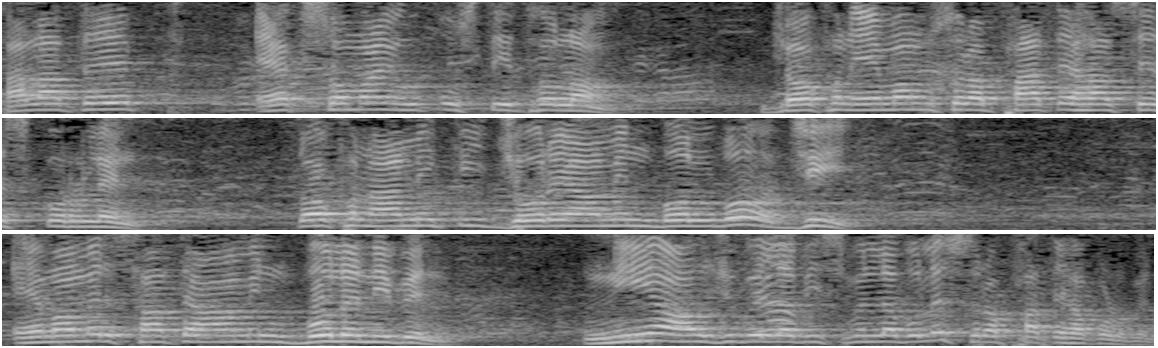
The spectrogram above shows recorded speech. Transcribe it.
সালাতে এক সময় উপস্থিত হলাম। যখন এমাম সুরা ফাতেহা শেষ করলেন, তখন আমি কি জোরে আমিন বলব? জি। এমামের সাথে আমিন বলে নিবেন। নিয়ে আউজুবিল্লা বিসমিল্লা বলে সুরা ফাতেহা পড়বেন।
